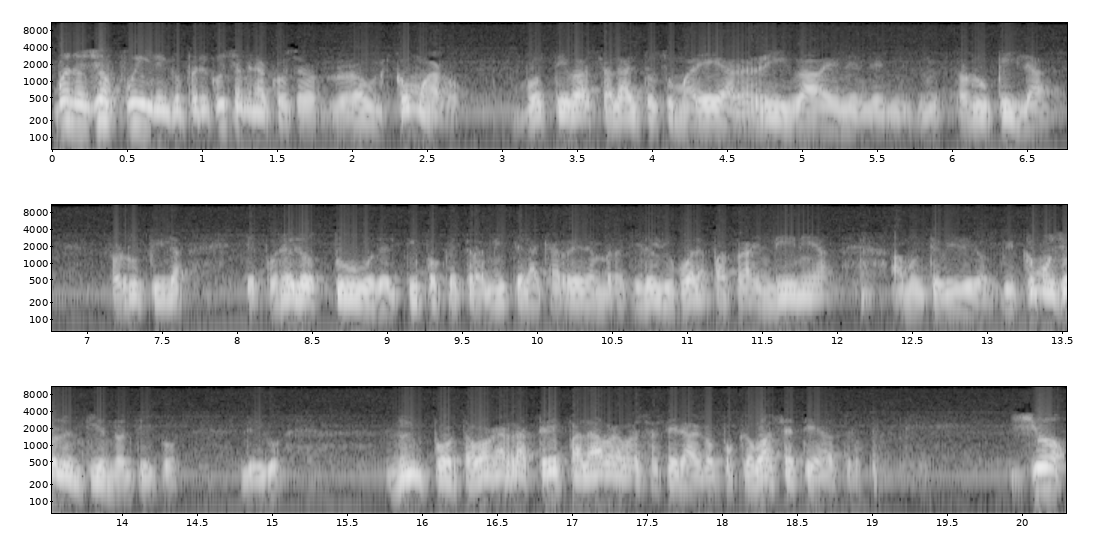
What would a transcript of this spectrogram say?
Bueno, yo fui y le digo, pero escúchame una cosa, Raúl, ¿cómo hago? Vos te vas al Alto Sumaré arriba, en el en Ferrupila, Ferrupila, te pones los tubos del tipo que transmite la carrera en Brasil y vos la pasás en línea a Montevideo. ¿Y cómo yo lo entiendo al tipo? Le digo, no importa, vos agarrás tres palabras, vas a hacer algo, porque vas a hacer teatro. Yo,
